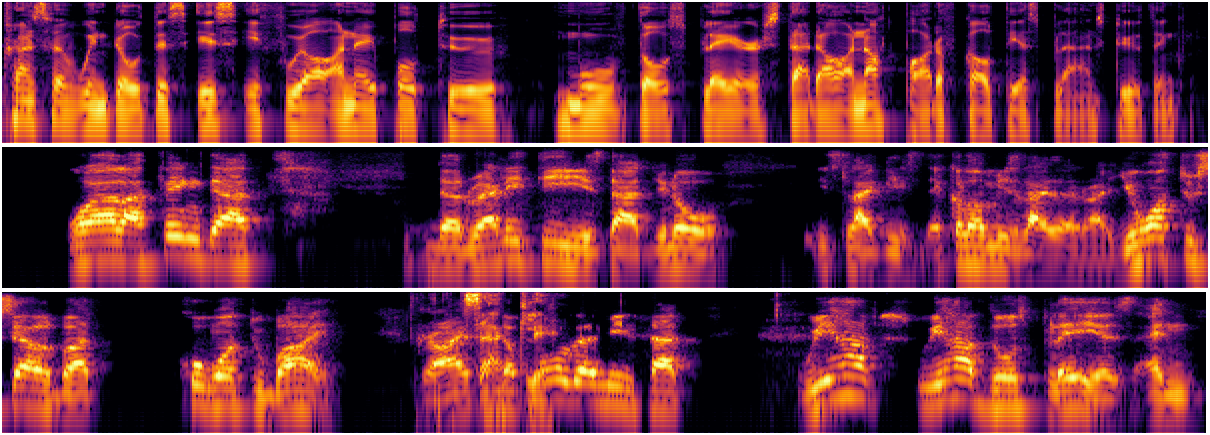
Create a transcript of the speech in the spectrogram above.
transfer window this is if we are unable to move those players that are not part of Galtier's plans? Do you think? Well, I think that the reality is that you know it's like this. The economy is like that, right? You want to sell, but who want to buy? Right? Exactly. The problem is that we have we have those players, and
